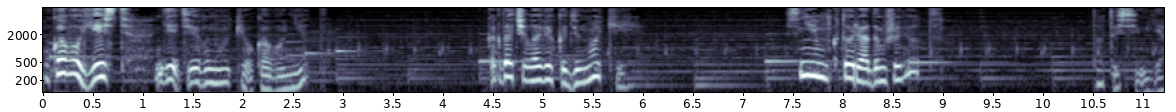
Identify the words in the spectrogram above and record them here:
У кого есть дети и внуки, у кого нет. Когда человек одинокий, с ним кто рядом живет, тот и семья.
